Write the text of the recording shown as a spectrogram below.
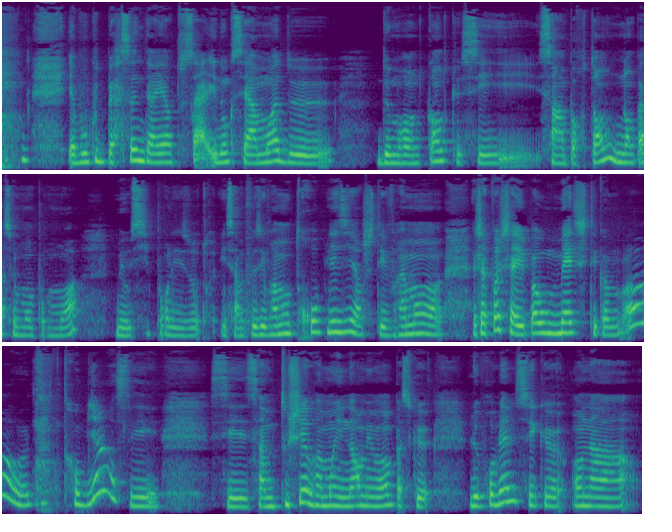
il y a beaucoup de personnes derrière tout ça. Et donc c'est à moi de de me rendre compte que c'est c'est important non pas seulement pour moi mais aussi pour les autres. Et ça me faisait vraiment trop plaisir. J'étais vraiment à chaque fois je savais pas où mettre. J'étais comme oh trop bien. C'est c'est ça me touchait vraiment énormément parce que le problème c'est que on a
